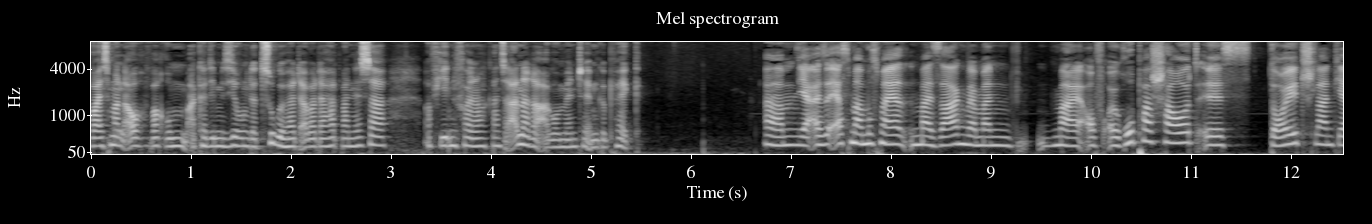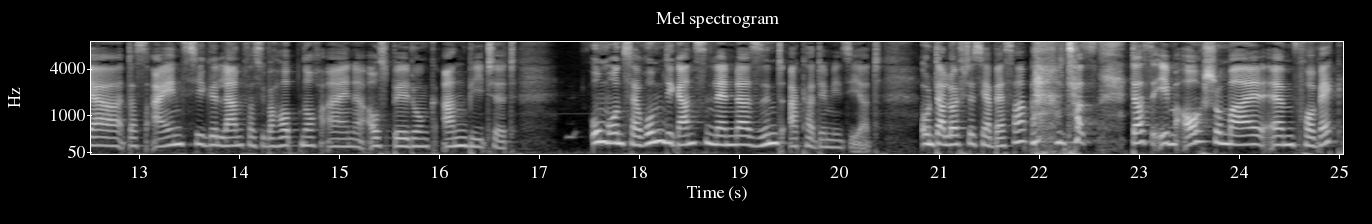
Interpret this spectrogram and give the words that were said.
weiß man auch, warum Akademisierung dazugehört. Aber da hat Vanessa auf jeden Fall noch ganz andere Argumente im Gepäck. Ähm, ja, also erstmal muss man ja mal sagen, wenn man mal auf Europa schaut, ist Deutschland ja das einzige Land, was überhaupt noch eine Ausbildung anbietet. Um uns herum, die ganzen Länder sind akademisiert. Und da läuft es ja besser. Das, das eben auch schon mal ähm, vorweg.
